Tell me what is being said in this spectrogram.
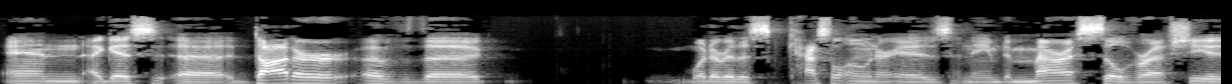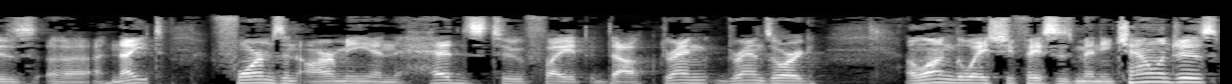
and I guess uh, daughter of the whatever this castle owner is named Mara Silvera. She is uh, a knight, forms an army, and heads to fight Dalk Dran- Dranzorg. Along the way, she faces many challenges,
